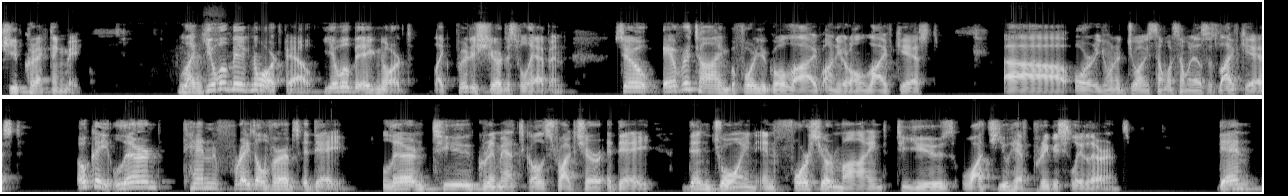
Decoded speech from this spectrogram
keep correcting me. Like you will be ignored, pal. You will be ignored. Like pretty sure this will happen. So every time before you go live on your own live cast, uh, or you want to join someone someone else's live cast, okay, learn ten phrasal verbs a day. Learn two grammatical structure a day. Then join and force your mind to use what you have previously learned. Then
